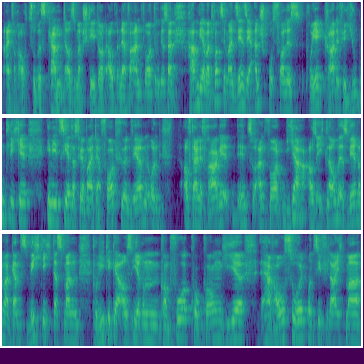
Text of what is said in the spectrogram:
einfach auch zu riskant. Also man steht dort auch in der Verantwortung. Deshalb haben wir aber trotzdem ein sehr, sehr anspruchsvolles Projekt gerade für Jugendliche initiiert, das wir weiter fortführen werden. Und auf deine Frage hin zu antworten, ja. Also ich glaube, es wäre mal ganz wichtig, dass man Politiker aus ihrem Komfortkokon hier herausholt und sie vielleicht mal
